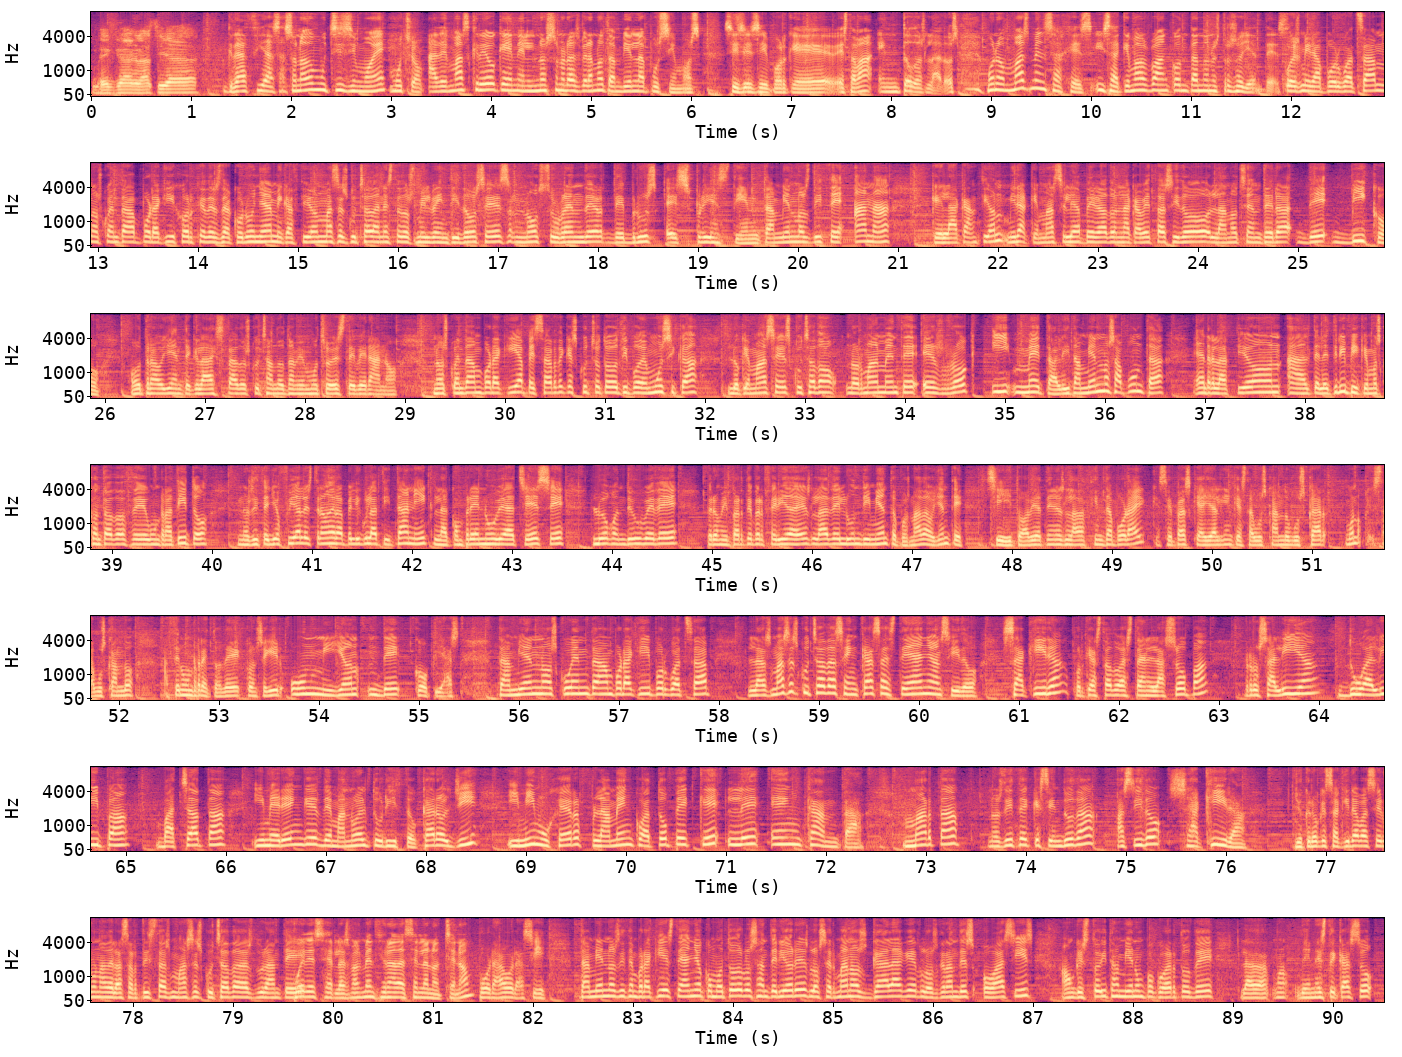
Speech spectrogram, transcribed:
Venga, gracias. Gracias, ha sonado muchísimo, ¿eh? Mucho. Además, creo que en el No Sonoras Verano también la pusimos. Sí, sí, sí, porque estaba en todos lados. Bueno, más mensajes. Isa, ¿qué más van contando nuestros oyentes? Pues mira, por WhatsApp nos cuenta por aquí Jorge desde A Coruña. Mi canción más escuchada en este 2022 es No Surrender de Bruce Springsteen. También nos dice Ana que la canción, mira, que más se le ha pegado en la cabeza ha sido La Noche Entera de Vico, otra oyente que la ha estado escuchando también mucho este verano. Nos cuentan por aquí, a pesar de que escucho todo tipo de música, lo que más he escuchado normalmente es rock y metal. Y también nos apunta en relación al Teletripi que hemos contado hace un ratito. Nos dice, yo fui al estreno de la película Titanic, la compré en VHS, luego en DVD, pero mi parte preferida es la del hundimiento. Pues nada, oyente, si todavía tienes la cinta por ahí, que sepas que hay alguien que está buscando buscar, bueno, que está buscando hacer un reto de conseguir un millón de copias. También nos cuentan por aquí, por WhatsApp, las más escuchadas en casa este año han sido Shakira, porque ha estado hasta en la sopa, Rosalía, Dua Lipa, Bachata y merengue de Manuel Turizo, Carol G y mi mujer flamenco a tope que le encanta. Marta nos dice que sin duda ha sido Shakira. Yo creo que Shakira va a ser una de las artistas más escuchadas durante... Puede ser, las más mencionadas en la noche, ¿no? Por ahora sí. También nos dicen por aquí, este año, como todos los anteriores, los hermanos Gallagher, los grandes Oasis, aunque estoy también un poco harto de, la, bueno, de en este caso,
